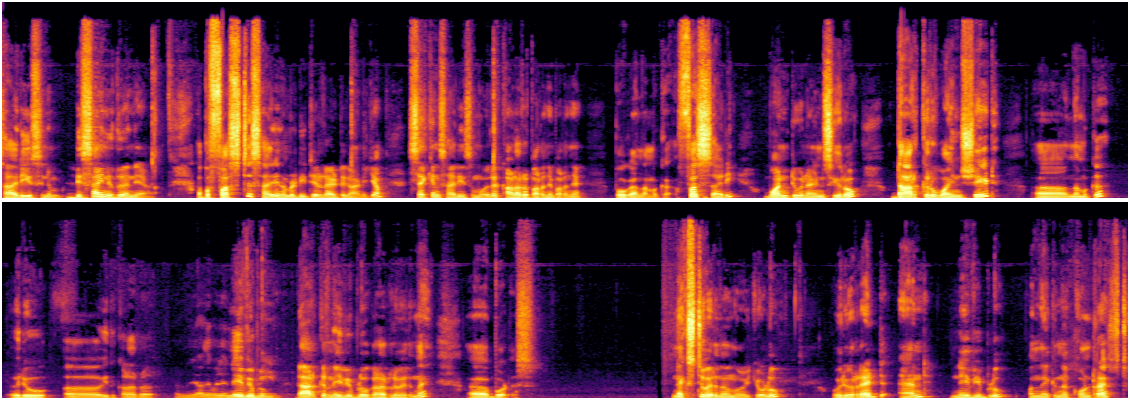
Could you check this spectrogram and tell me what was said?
സാരീസിനും ഡിസൈൻ ഇത് തന്നെയാണ്. അപ്പോൾ ഫസ്റ്റ് സാരി നമ്മൾ ഡീറ്റെയിൽഡ് ആയിട്ട് കാണിക്കാം. സെക്കൻഡ് സാരീസ് മുതൽ കളർ പറഞ്ഞ് പറഞ്ഞ് പോകാം നമുക്ക്. First sari one two nine zero darker wine shade നമുക്ക് ഒരു ഇത് colour navy blue darker navy blue കളറിൽ വരുന്ന ബോർഡേഴ്സ് നെക്സ്റ്റ് വരുന്നത് നോക്കിയോളൂ ഒരു റെഡ് ആൻഡ് നേവി ബ്ലൂ വന്നേക്കുന്ന കോൺട്രാസ്റ്റ്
